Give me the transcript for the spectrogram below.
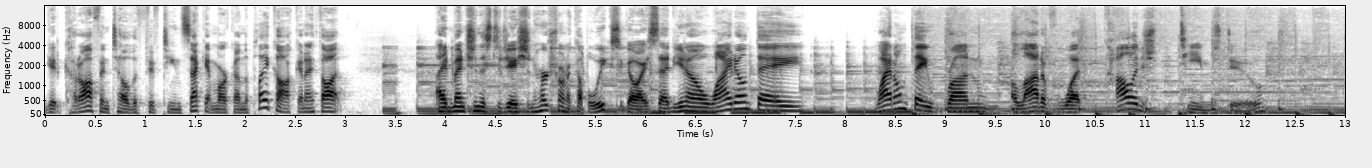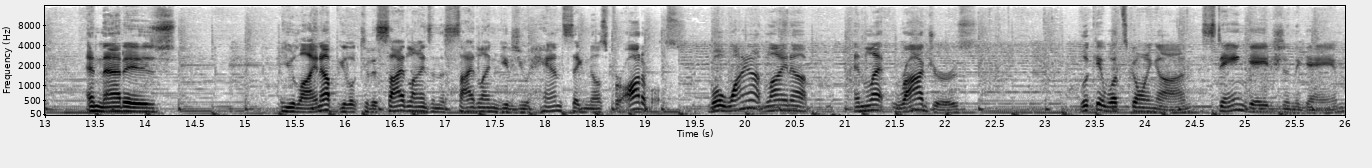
get cut off until the 15 second mark on the play clock. And I thought, I had mentioned this to Jason Hirschhorn a couple weeks ago. I said, you know, why don't they, why don't they run a lot of what college teams do? And that is, you line up, you look to the sidelines, and the sideline gives you hand signals for audibles. Well, why not line up and let Rodgers look at what's going on, stay engaged in the game,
